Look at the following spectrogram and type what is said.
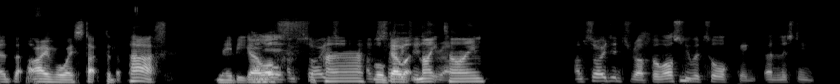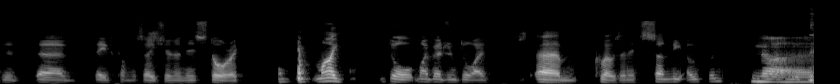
uh, I've always stuck to the path. maybe go Yeah, off I'm the sorry to- path or sorry go at night time. I'm sorry to interrupt, but whilst we were talking and listening to uh, Dave's conversation and his story, my door, my bedroom door, I um, closed and it suddenly opened. No.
